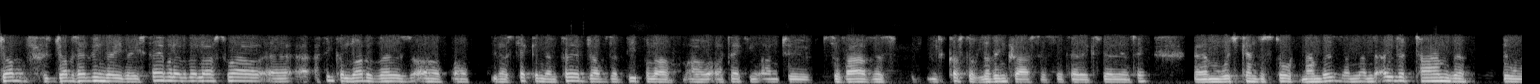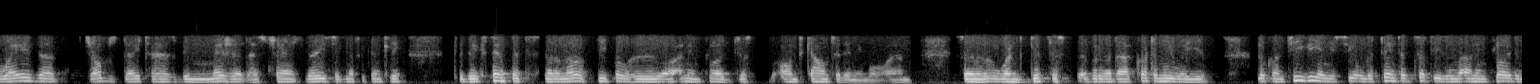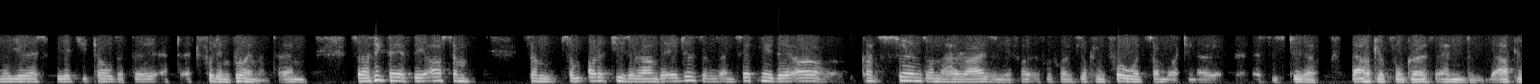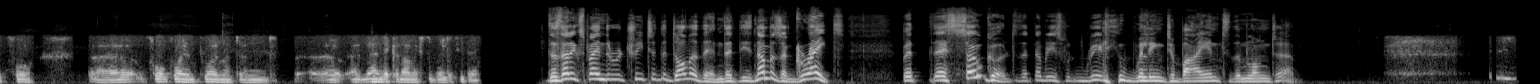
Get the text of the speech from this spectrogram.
jobs jobs have been very very stable over the last while. Uh, I think a lot of those are, are, you know second and third jobs that people are, are, are taking on to survive this cost of living crisis that they're experiencing, um, which can distort numbers. And, and over time, the the way the jobs data has been measured has changed very significantly to the extent that, that a lot of people who are unemployed just aren't counted anymore. Um, so one gets this a bit of a dichotomy where you look on TV and you see all the tented cities and the unemployed in the US, but yet you're told that they're at, at full employment. Um, so I think there, there are some some some oddities around the edges, and, and certainly there are concerns on the horizon if, if one's looking forward somewhat, you know, as to the, the outlook for growth and the outlook for uh, for, for employment and, uh, and, and economic stability there. Does that explain the retreat of the dollar then? That these numbers are great, but they're so good that nobody's really willing to buy into them long term.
